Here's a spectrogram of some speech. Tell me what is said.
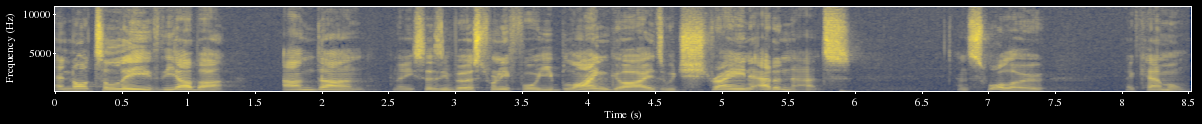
and not to leave the other undone. And he says in verse 24, Ye blind guides which strain at a gnat and swallow a camel.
